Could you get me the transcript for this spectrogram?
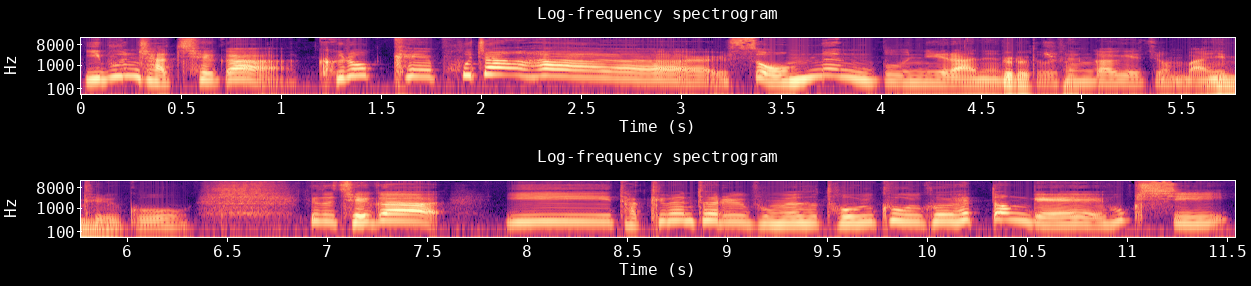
이분 자체가 그렇게 포장할 수 없는 분이라는 그렇죠. 또 생각이 좀 많이 음. 들고. 그래서 제가 이 다큐멘터리를 보면서 더 울컥울컥 했던 게 혹시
